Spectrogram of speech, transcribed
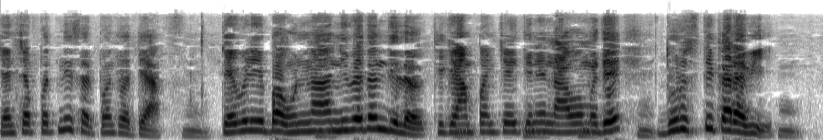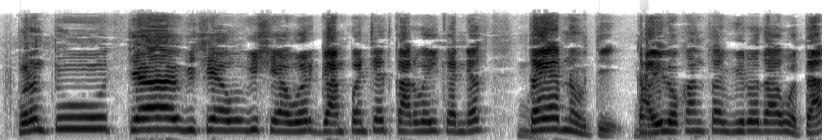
यांच्या पत्नी सरपंच होत्या. त्यावेळी भाऊंना निवेदन दिलं की ग्रामपंचायतीने नावामध्ये दुरुस्ती करावी. परंतु त्या विषया विषयावर ग्रामपंचायत कारवाई करण्यास तयार नव्हती. काही लोकांचा विरोध होता.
